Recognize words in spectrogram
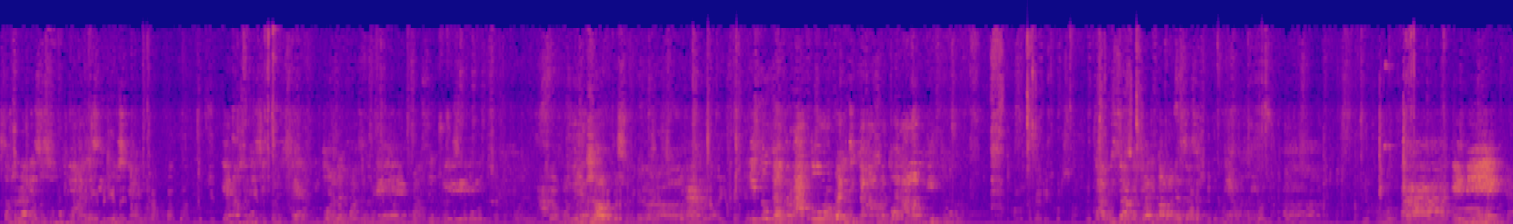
sebenarnya sesungguhnya ada siklusnya. campak batuk gitu yang namanya siklus sel itu ada fase M, fase G. Itu udah teratur, udah diciptakan oleh Tuhan gitu. pakai reverse Nggak bisa kecuali kalau ada zat yang mutagenik, ya,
